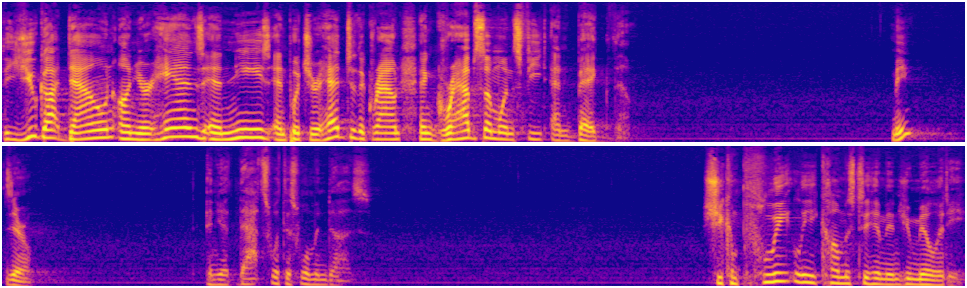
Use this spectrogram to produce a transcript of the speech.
that you got down on your hands and knees and put your head to the ground and grabbed someone's feet and begged them? Me? Zero. And yet, that's what this woman does. She completely comes to him in humility,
